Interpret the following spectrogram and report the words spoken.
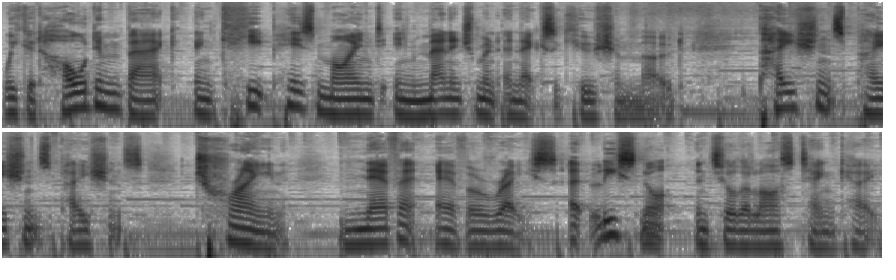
we could hold him back and keep his mind in management and execution mode. Patience, patience, patience. Train. Never ever race. At least not until the last 10k.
